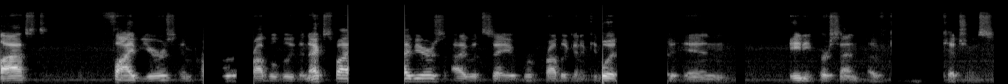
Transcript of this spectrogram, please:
last five years and probably the next five, years, I would say we're probably going to put in 80% of kitchens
